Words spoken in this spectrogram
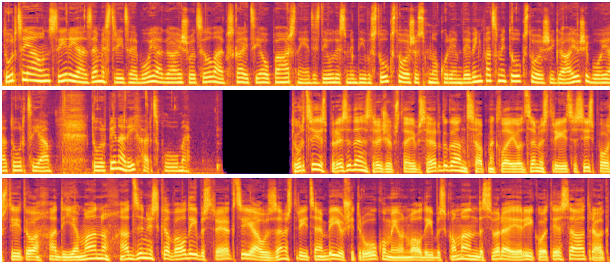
Turcijā un Sīrijā zemestrīcē bojā gājušo cilvēku skaits jau pārsniedzis 22 tūkstošus, no kuriem 19 tūkstoši gājuši bojā Turcijā. Turpina Rihards Plūme. Turcijas prezidents Reģeps Taips Erdogans, apmeklējot zemestrīces izpostīto Adijamanu, atzinis, ka valdības reakcijā uz zemestrīcēm bijuši trūkumi un valdības komandas varēja rīkoties ātrāk.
